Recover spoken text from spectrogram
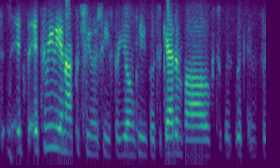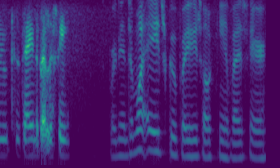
it's it's really an opportunity for young people to get involved with, within food sustainability. That's brilliant. And what age group are you talking about here?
